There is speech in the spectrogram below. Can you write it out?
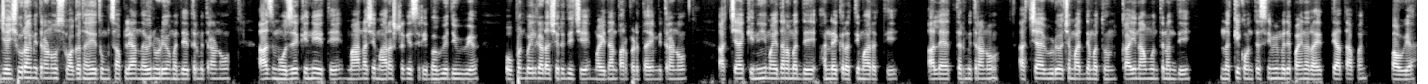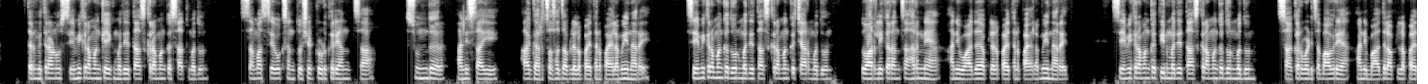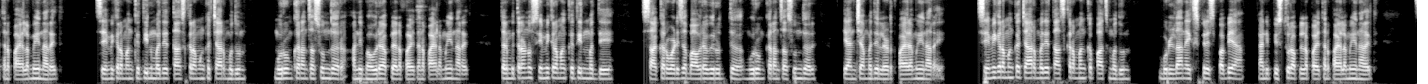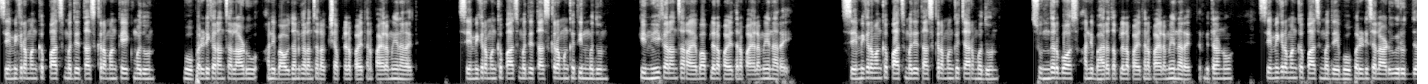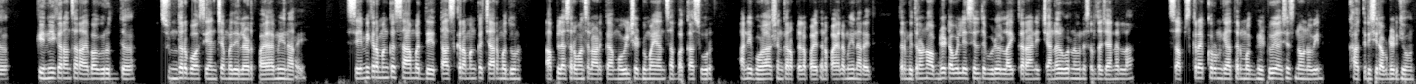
जय शिवराय मित्रांनो स्वागत आहे तुमचं आपल्या नवीन व्हिडिओमध्ये. तर मित्रांनो आज मोजे किनी येथे मानाचे महाराष्ट्र केसरी भव्य दिव्य ओपन बैलगाडा शर्यतीचे मैदान पार पडत आहे. मित्रांनो आजच्या किनीही मैदानामध्ये अनेक रथी महारथी आल्या आहेत. तर मित्रांनो आजच्या व्हिडिओच्या माध्यमातून काही नामवंत नंदी नक्की कोणत्या सेमीमध्ये पाहणार आहेत ते आता आपण पाहूया. तर मित्रांनो सेमी क्रमांक एकमध्ये तास क्रमांक सातमधून समाजसेवक संतोष टोडकर यांचा सुंदर आणि साई हा घरचा सज आपल्याला पाहताना पाहायला मिळणार आहे. सेमी क्रमांक दोन मध्ये तास क्रमांक चार मधून द्वारलीकरांचा हरण्या आणि वादळ आपल्याला पाहताना पाहायला मिळणार आहेत. सेमी क्रमांक तीन मध्ये तास क्रमांक दोन मधून साखरवाडीचा बावऱ्या आणि बादल आपल्याला पाहताना पाहायला मिळणार आहेत. सेमी क्रमांक तीन मध्ये तास क्रमांक चार मधून मुरुमकरांचा सुंदर आणि भवऱ्या आपल्याला पाहताना पाहायला मिळणार आहेत. तर मित्रांनो सेमी क्रमांक तीन मध्ये साखरवाडीचा बावऱ्याविरुद्ध मुरुमकरांचा सुंदर यांच्यामध्ये लढत पाहायला मिळणार आहे. सेमी क्रमांक चारमध्ये तास क्रमांक पाचमधून बुलढाणा एक्सप्रेस पब्या आणि पिस्तूल आपल्याला पळताना पाहायला मिळणार आहेत. सेमी क्रमांक पाचमध्ये तास क्रमांक एकमधून भोपर्डीकरांचा लाडू आणि बावदानकरांचा लक्ष आपल्याला पळताना पाहायला मिळणार आहेत. सेमी क्रमांक पाचमध्ये तास क्रमांक तीनमधून किन्हीकरांचा रायबा आपल्याला पळताना पाहायला मिळणार आहे. सेमी क्रमांक पाचमध्ये तास क्रमांक चारमधून सुंदर बॉस आणि भारत आपल्याला पळताना पाहायला मिळणार आहेत. तर मित्रांनो सेमी क्रमांक पाचमध्ये भोपर्डीचा लाडू विरुद्ध किन्हीकरांचा रायबा विरुद्ध सुंदर बॉस यांच्यामध्ये लढत पाहायला मिळणार आहे. सेमी क्रमांक सहामध्ये तास क्रमांक चारमधून आपल्या सर्वांचा लाडका मोविल डुमा यांचा बकासूर आणि भोळा शंकर आपल्याला पाहताना पाहायला मिळणार आहेत. तर मित्रांनो अपडेट आवडली असेल तर व्हिडिओ लाईक करा आणि चॅनलवर नवीन असेल तर चॅनलला सबस्क्राईब करून घ्या. तर मग भेटूया असेच नवनवीन खात्रीशीर अपडेट घेऊन.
